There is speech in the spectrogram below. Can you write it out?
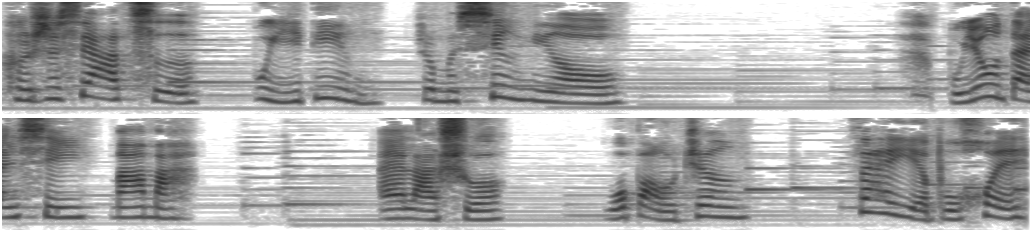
可是下次不一定这么幸运哦。”不用担心，妈妈。艾拉说：“我保证，再也不会。”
